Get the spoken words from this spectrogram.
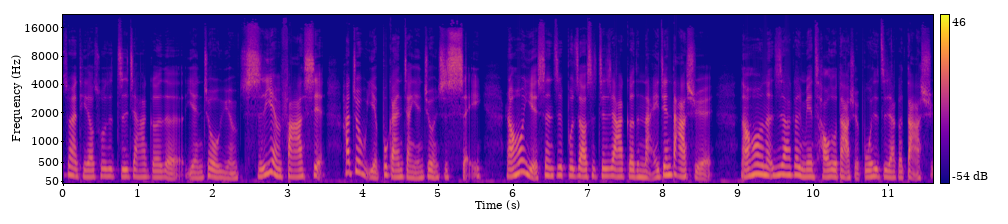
虽然提到说是芝加哥的研究员实验发现，他就也不敢讲研究员是谁，然后也甚至不知道是芝加哥的哪一间大学。然后呢，芝加哥里面超多大学，不会是芝加哥大学。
